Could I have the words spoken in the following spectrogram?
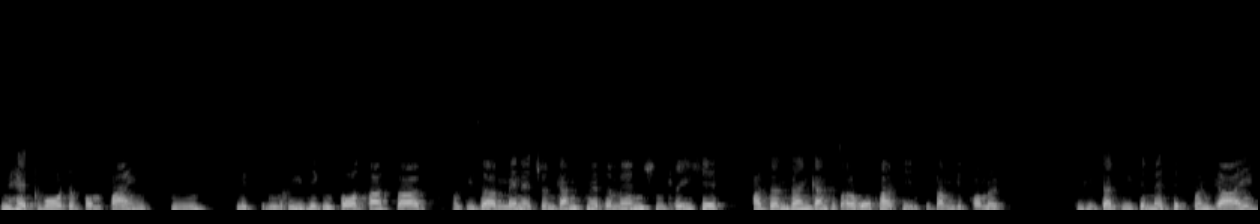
ein Headquarter vom Feinsten mit einem riesigen Vortragssaal. Und dieser Manager, ein ganz netter Mensch, ein Grieche, hat dann sein ganzes Europateam zusammengetrommelt, die sich dann diese Message von Guy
